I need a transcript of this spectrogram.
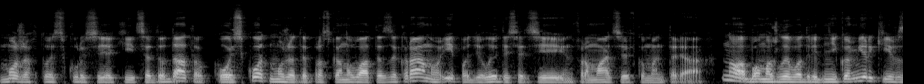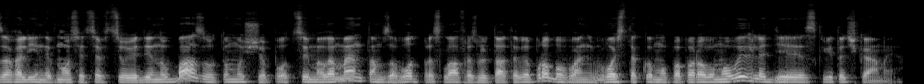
Може хтось в курсі, який це додаток. Ось код можете просканувати з екрану і поділитися цією інформацією в коментарях. Ну або, можливо, дрібні комірки взагалі не вносяться в цю єдину базу, тому що по цим елементам завод прислав результати випробувань в ось такому паперовому вигляді з квіточками.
